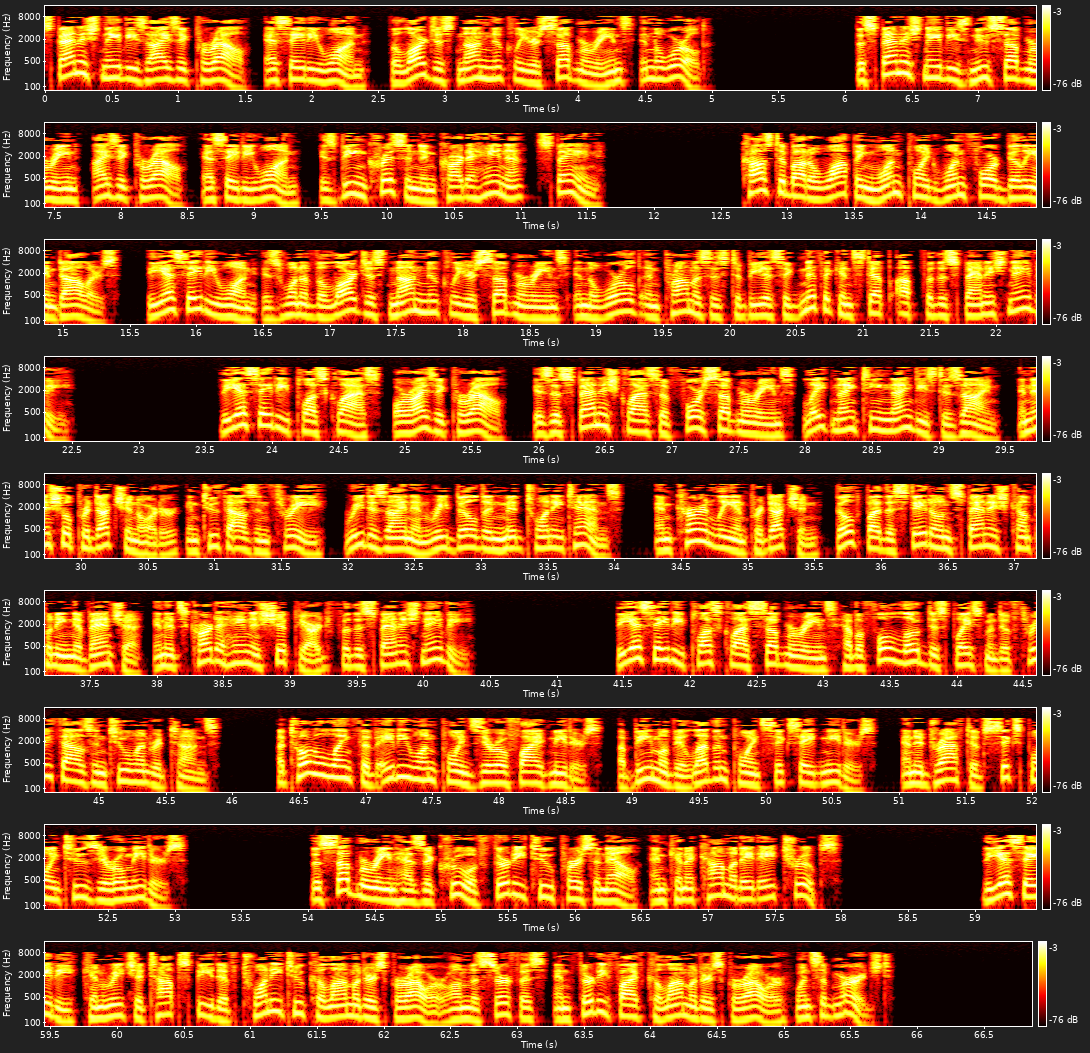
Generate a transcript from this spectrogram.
Spanish Navy's Isaac Peral, S-81, the largest non-nuclear submarines in the world. The Spanish Navy's new submarine, Isaac Peral, S-81, is being christened in Cartagena, Spain. Cost about a whopping $1.14 billion, the S-81 is one of the largest non-nuclear submarines in the world and promises to be a significant step up for the Spanish Navy. The S-80 Plus class, or Isaac Peral, is a Spanish class of four submarines, late 1990s design, initial production order in 2003, redesign and rebuild in mid-2010s, and currently in production, built by the state-owned Spanish company Navantia in its Cartagena shipyard for the Spanish Navy. The S-80 Plus class submarines have a full load displacement of 3,200 tons, a total length of 81.05 meters, a beam of 11.68 meters, and a draft of 6.20 meters. The submarine has a crew of 32 personnel and can accommodate 8 troops. The S-80 can reach a top speed of 22 km per hour on the surface and 35 km per hour when submerged.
